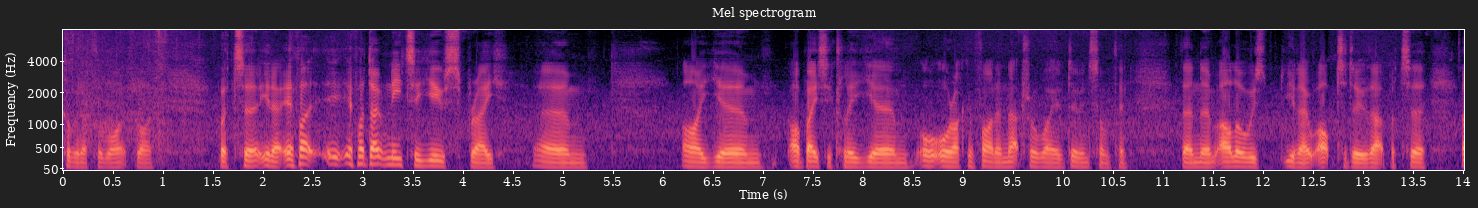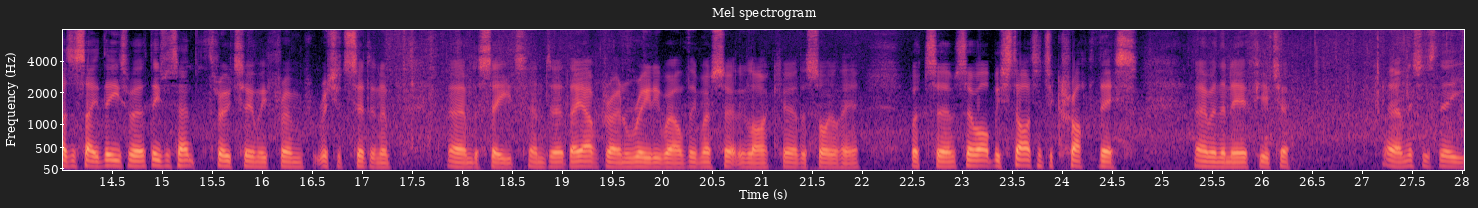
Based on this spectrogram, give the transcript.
coming off the white fly. But uh, you know, if I if I don't need to use spray, um, I um, I basically or, or, I can find a natural way of doing something, then um, I'll always you know opt to do that. But uh, as I say, these were these were sent through to me from Richard Sydenham, um, the seeds, and uh, they have grown really well. They most certainly like uh, the soil here. But um, so I'll be starting to crop this um, in the near future. this is the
